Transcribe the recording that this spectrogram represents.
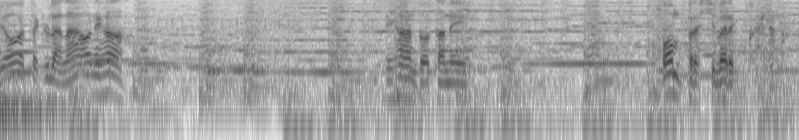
Joo, että kyllä nämä on ihan ihan tuota niin kompressiverkkoja nämä.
